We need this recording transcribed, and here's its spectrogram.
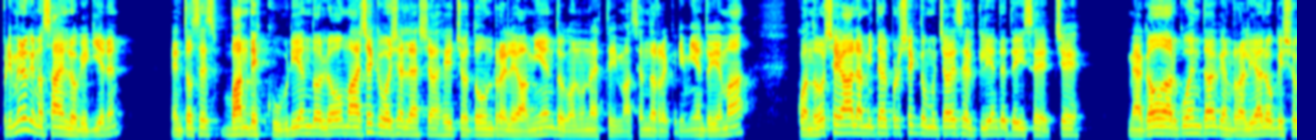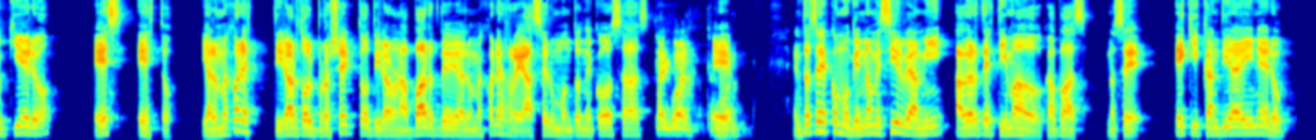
primero que no saben lo que quieren, entonces van descubriéndolo, más allá que vos ya le hayas hecho todo un relevamiento con una estimación de requerimiento y demás, cuando vos llegás a la mitad del proyecto, muchas veces el cliente te dice, che, me acabo de dar cuenta que en realidad lo que yo quiero es esto. Y a lo mejor es tirar todo el proyecto, tirar una parte, a lo mejor es rehacer un montón de cosas. Tal cual. Eh, entonces es como que no me sirve a mí haberte estimado, capaz, no sé, X cantidad de dinero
